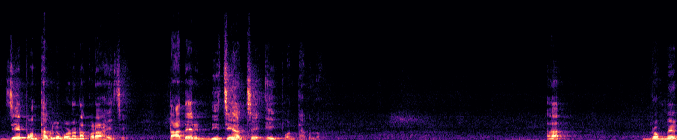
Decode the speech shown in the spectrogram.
যে পন্থাগুলো বর্ণনা করা হয়েছে, তাদের নিচে হচ্ছে এই পন্থাগুলো। হ্যাঁ ব্রহ্মের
